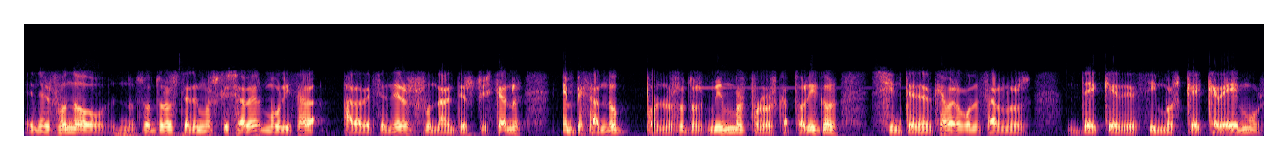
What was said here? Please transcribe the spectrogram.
en el fondo nosotros tenemos que saber movilizar para defender los fundamentos cristianos, empezando por nosotros mismos, por los católicos, sin tener que avergonzarnos de que decimos que creemos.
